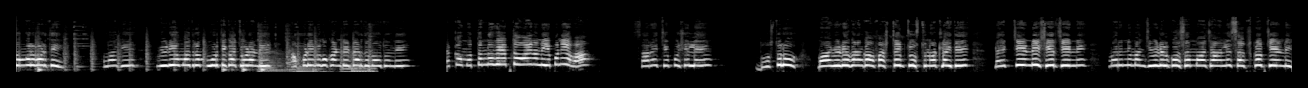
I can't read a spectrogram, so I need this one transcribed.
దొంగలు పడితే? అలాగే వీడియో మాత్రం పూర్తిగా చూడండి. అప్పుడే మీకు కంటెంట్ అర్థమవుతుంది. అక్క మొత్తం నువ్వే చెప్తావు? ఆయన సరే చెప్పు చెల్లే. దోస్తులు మా వీడియో కనుక ఫస్ట్ టైం చూస్తున్నట్లయితే లైక్ చేయండి షేర్ చేయండి. మరిన్ని మంచి వీడియోల కోసం మా ఛానల్ని సబ్స్క్రైబ్ చేయండి.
